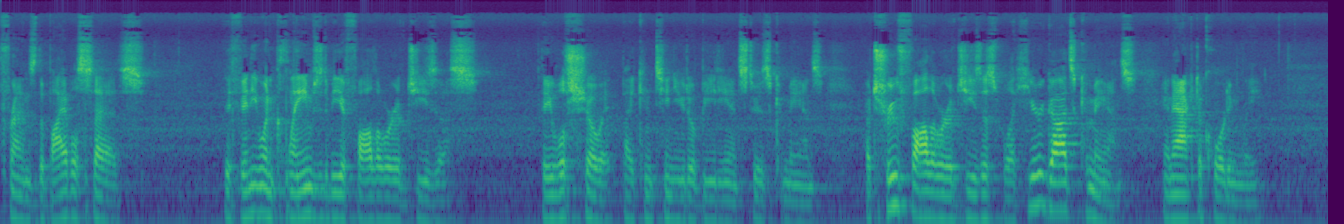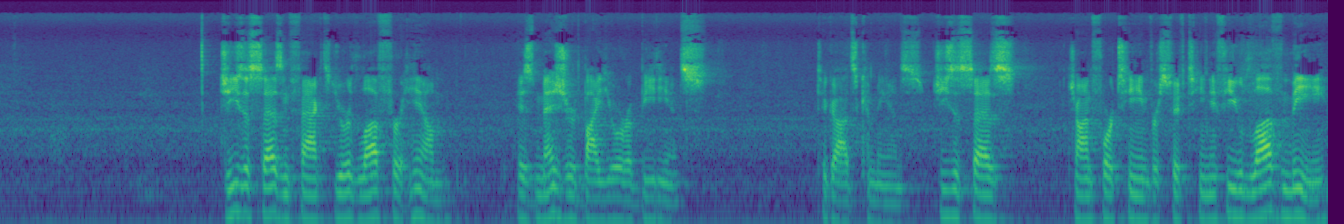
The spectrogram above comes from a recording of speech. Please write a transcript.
friends, the Bible says if anyone claims to be a follower of Jesus, they will show it by continued obedience to his commands. A true follower of Jesus will hear God's commands and act accordingly. Jesus says, in fact, your love for him is measured by your obedience to God's commands. Jesus says, John 14, verse 15 If you love me,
